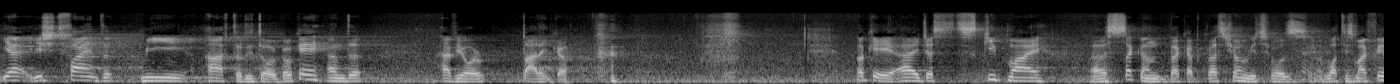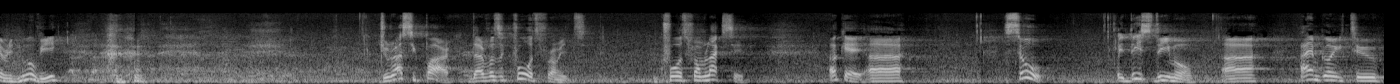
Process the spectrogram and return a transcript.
yeah, you should find me after the talk, okay? And uh, have your palinka. okay, I just skip my uh, second backup question, which was what is my favorite movie? Jurassic Park. There was a quote from it. A quote from Lexi. Okay, uh, so in this demo, uh, I am going to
